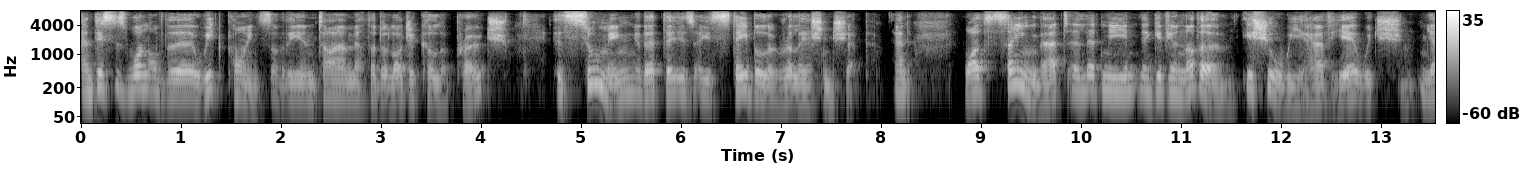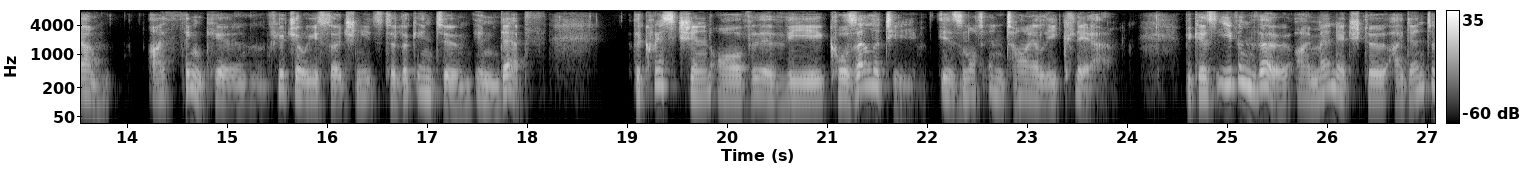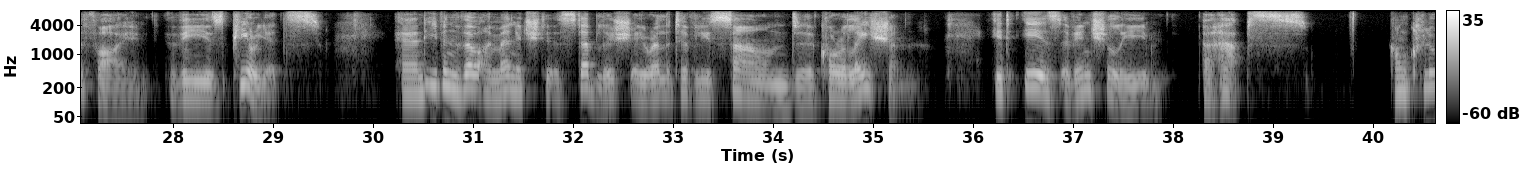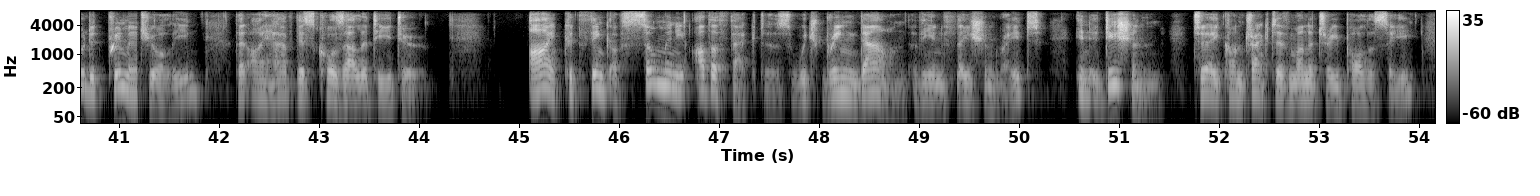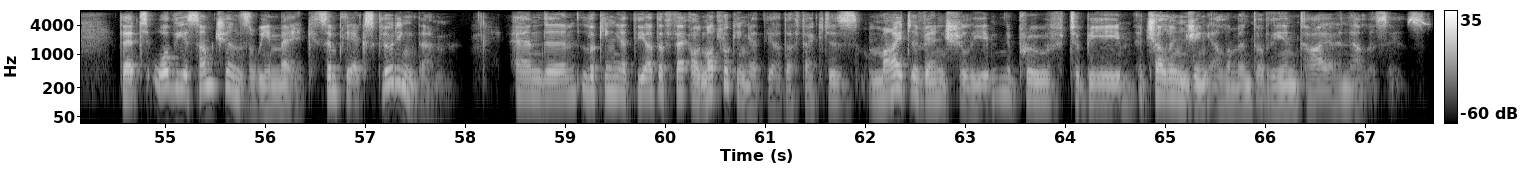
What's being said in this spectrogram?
And this is one of the weak points of the entire methodological approach, assuming that there is a stable relationship. And while saying that, uh, let me give you another issue we have here, which, yeah, I think uh, future research needs to look into in depth the question of the causality is not entirely clear. Because even though I managed to identify these periods, and even though I managed to establish a relatively sound uh, correlation, it is eventually perhaps concluded prematurely that I have this causality too. I could think of so many other factors which bring down the inflation rate, in addition to a contractive monetary policy, that all the assumptions we make, simply excluding them and um, looking at the other fa- or not looking at the other factors, might eventually prove to be a challenging element of the entire analysis.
